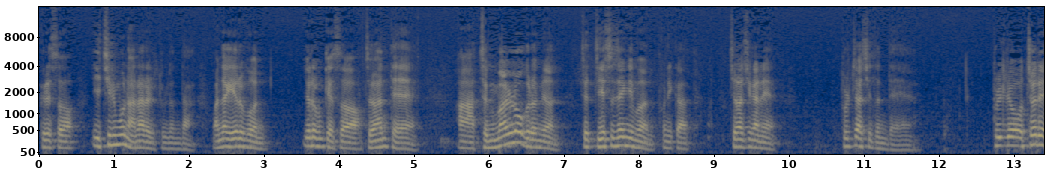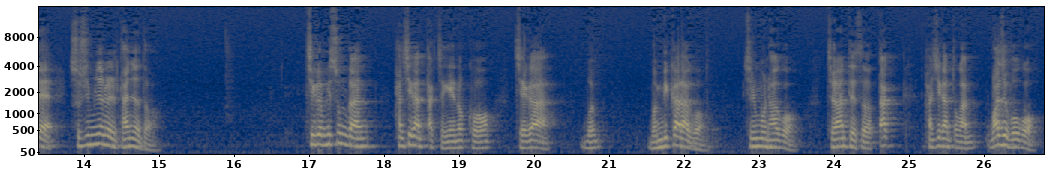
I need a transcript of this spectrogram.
그래서 이 질문 하나를 뚫는다. 만약에 여러분, 여러분께서 저한테, 아, 정말로 그러면, 저 뒤에 선생님은 보니까 지난 시간에 불자시던데, 불교절에 수십 년을 다녀도 지금 이 순간 한 시간 딱 정해놓고 제가 뭐, 뭡니까라고 질문하고 저한테서 딱 한 시간 동안 마주보고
